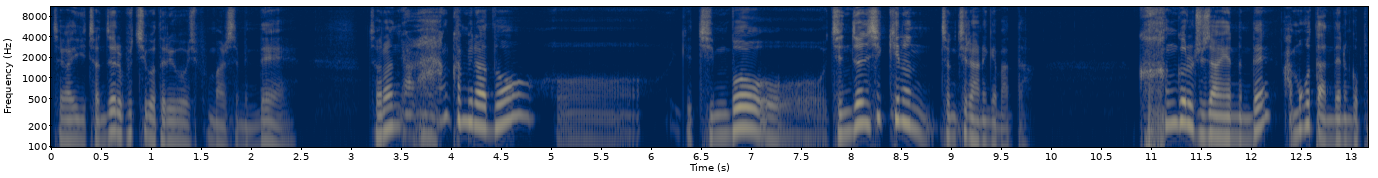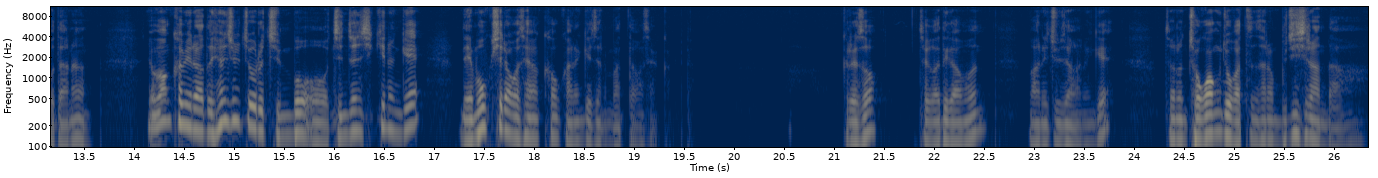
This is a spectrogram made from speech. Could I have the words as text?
제가 이 전제를 붙이고 드리고 싶은 말씀인데 저는 요만큼이라도 어, 이렇게 진보 진전시키는 정치를 하는 게 맞다. 큰 거를 주장했는데 아무것도 안 되는 것보다는 요만큼이라도 현실적으로 진보 어, 진전시키는 게 내 몫이라고 생각하고 가는 게 저는 맞다고 생각합니다. 그래서 제가 어디 가면 많이 주장하는 게 저는 조광조 같은 사람 무지 싫어한다.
